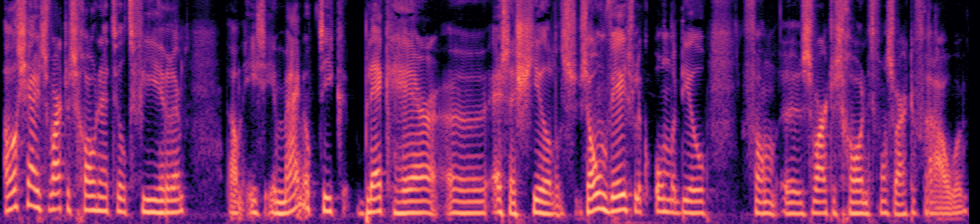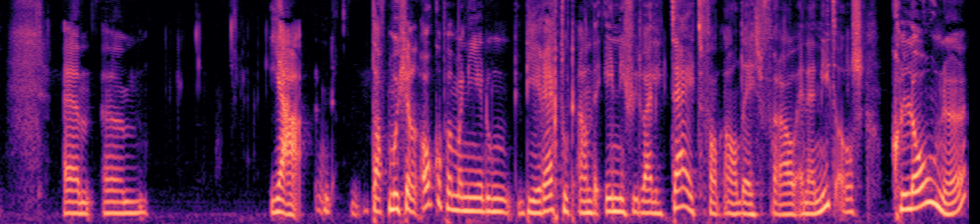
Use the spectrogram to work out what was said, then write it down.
Als jij zwarte schoonheid wilt vieren, dan is in mijn optiek black hair uh, essentieel. Dat is zo'n wezenlijk onderdeel van uh, zwarte schoonheid van zwarte vrouwen. En um, ja, dat moet je dan ook op een manier doen die recht doet aan de individualiteit van al deze vrouwen. En er niet als klonen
